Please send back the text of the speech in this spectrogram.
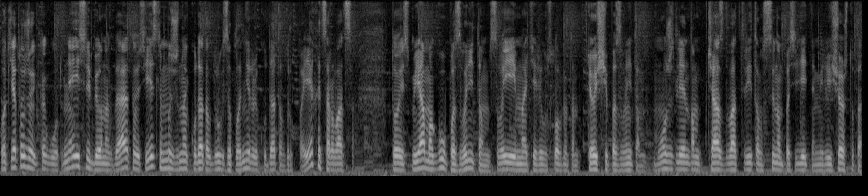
вот я тоже, как бы, вот у меня есть ребенок, да, то есть если мы с женой куда-то вдруг запланировали, куда-то вдруг поехать, сорваться, то есть я могу позвонить там своей матери, условно, там, теще позвонить, там, может ли он там час, два, три там с сыном посидеть там или еще что-то.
